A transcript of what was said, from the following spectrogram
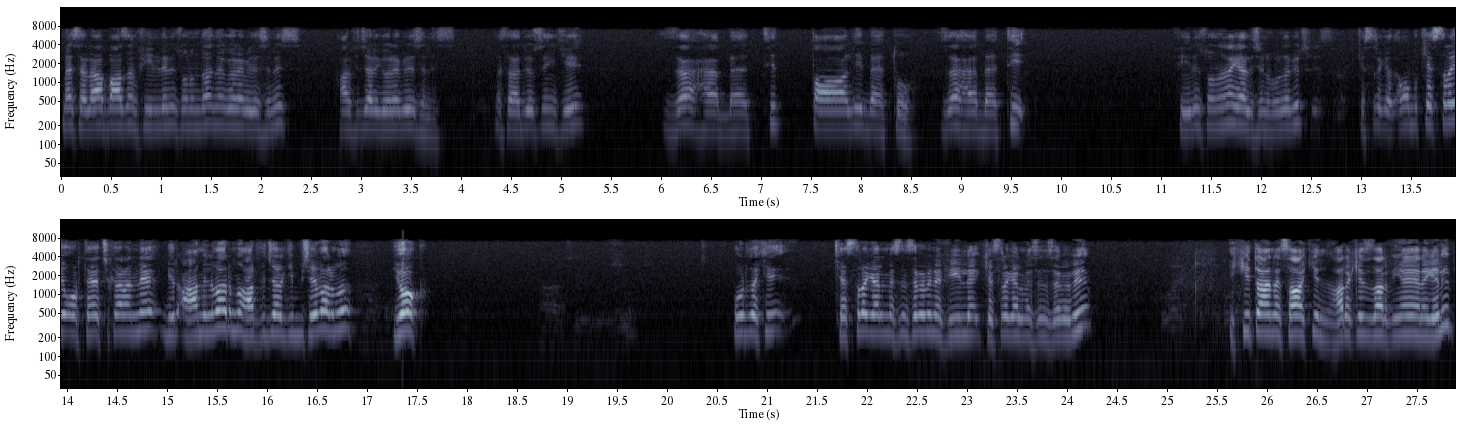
Mesela bazen fiillerin sonunda ne görebilirsiniz? Harfi cer görebilirsiniz. Mesela diyorsun ki Zehebetit talibetu. Zehebeti. Fiilin sonuna geldi şimdi? Burada bir kesra, kesra geldi. Ama bu kesrayı ortaya çıkaran ne? Bir amil var mı? Harfi cer gibi bir şey var mı? Yok. Buradaki kesra gelmesinin sebebi ne? Fiille kesra gelmesinin sebebi iki tane sakin hareketsiz zarfin yan yana gelip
